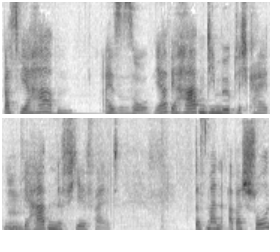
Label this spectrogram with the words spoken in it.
was wir haben. Also so, ja, wir haben die Möglichkeiten, mhm. wir haben eine Vielfalt dass man aber schon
